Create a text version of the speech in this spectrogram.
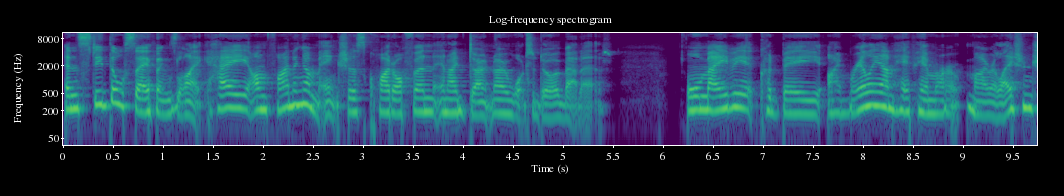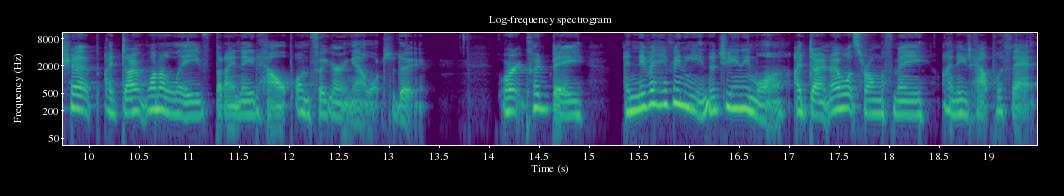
Instead, they'll say things like, Hey, I'm finding I'm anxious quite often and I don't know what to do about it. Or maybe it could be, I'm really unhappy in my, my relationship. I don't want to leave, but I need help on figuring out what to do. Or it could be, I never have any energy anymore. I don't know what's wrong with me. I need help with that.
